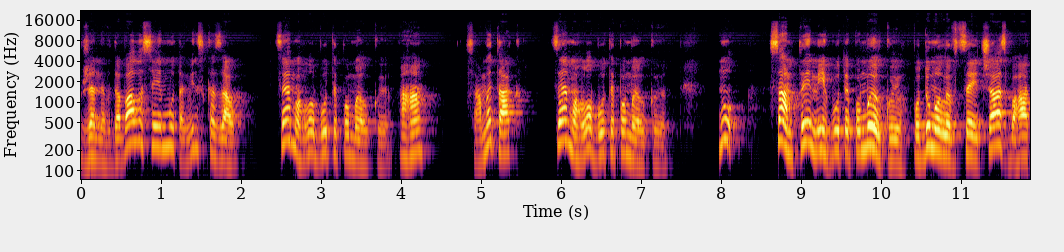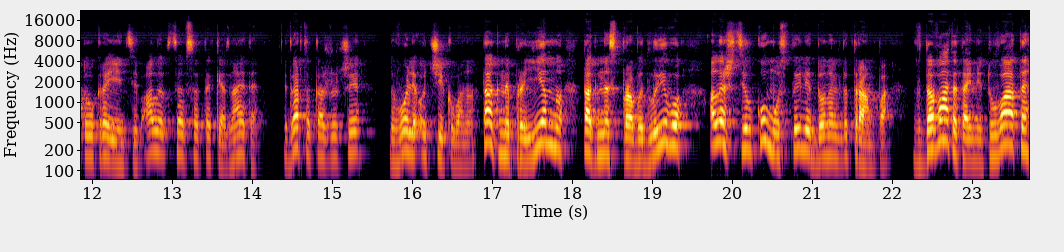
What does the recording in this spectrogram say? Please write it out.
вже не вдавалося йому, так він сказав: це могло бути помилкою. Ага, саме так. Це могло бути помилкою. Ну, сам ти міг бути помилкою, подумали в цей час багато українців, але це все таке, знаєте, відверто кажучи, доволі очікувано. Так неприємно, так несправедливо, але ж цілком у стилі Дональда Трампа. Вдавати та імітувати,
